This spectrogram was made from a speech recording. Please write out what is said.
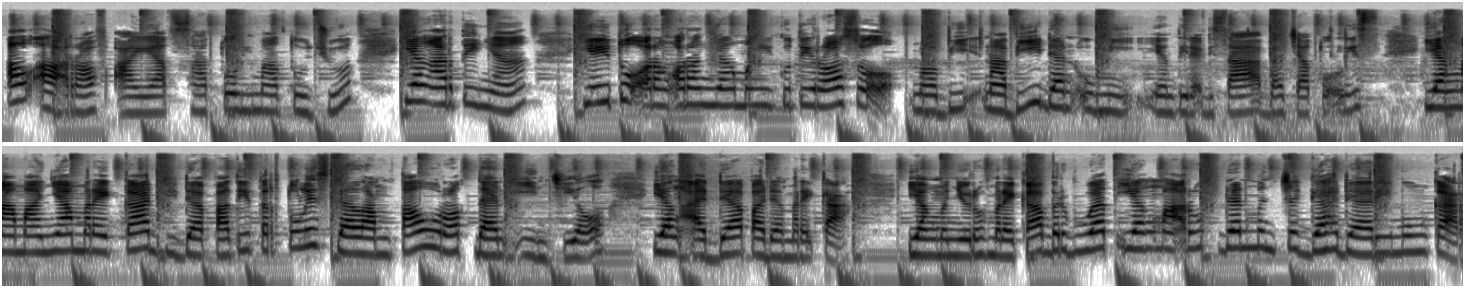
Al-A'raf ayat 157 yang artinya yaitu orang-orang yang mengikuti Rasul, Nabi, Nabi dan Umi yang tidak bisa baca tulis yang namanya mereka didapati tertulis dalam Taurat dan Injil yang ada pada mereka yang menyuruh mereka berbuat yang ma'ruf dan mencegah dari mungkar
